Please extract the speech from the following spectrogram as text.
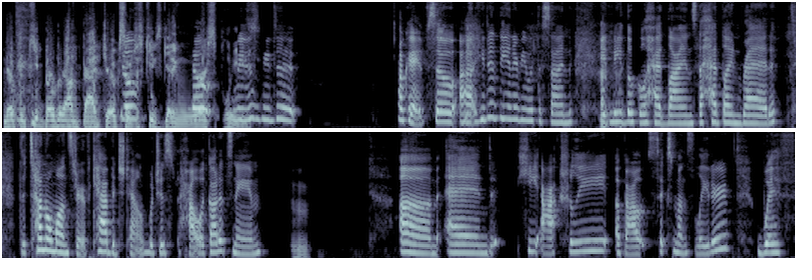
No, if we keep building on bad jokes, so it just keeps getting no, worse, please. We just need to. Okay, so uh, he did the interview with the Sun. It made local headlines. The headline read, "The Tunnel Monster of Cabbagetown," which is how it got its name. Mhm. Um, and he actually, about six months later, with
